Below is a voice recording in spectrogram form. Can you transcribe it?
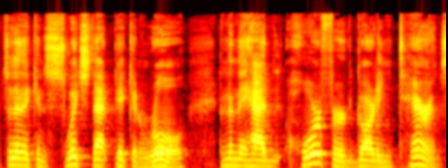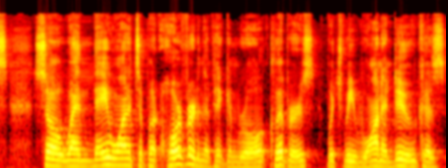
so then they can switch that pick and roll. And then they had Horford guarding Terance. So when they wanted to put Horford in the pick and roll, Clippers, which we want to do because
